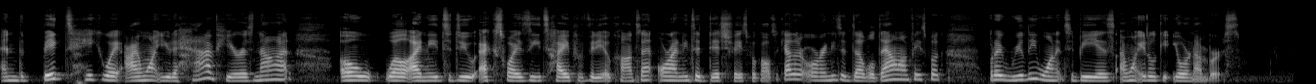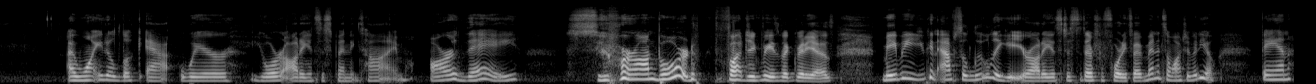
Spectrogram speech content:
And the big takeaway I want you to have here is not, oh, well, I need to do XYZ type of video content, or I need to ditch Facebook altogether, or I need to double down on Facebook. What I really want it to be is I want you to look at your numbers. I want you to look at where your audience is spending time. Are they super on board with watching Facebook videos? Maybe you can absolutely get your audience to sit there for 45 minutes and watch a video. Fan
